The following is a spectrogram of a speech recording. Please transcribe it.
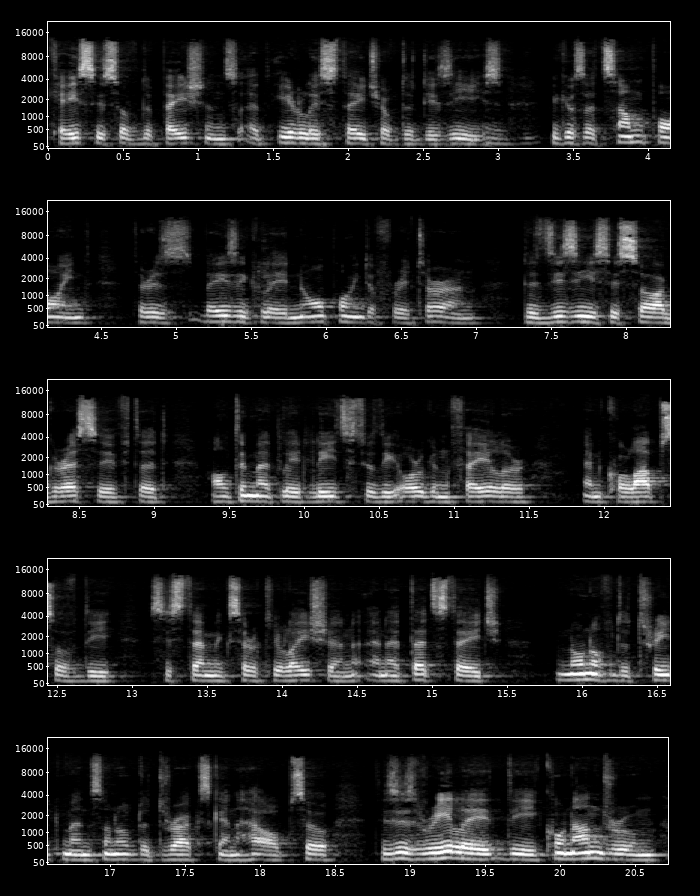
cases of the patients at early stage of the disease mm-hmm. because at some point there is basically no point of return. The disease is so aggressive that ultimately it leads to the organ failure and collapse of the systemic circulation. And at that stage, none of the treatments, none of the drugs can help. So this is really the conundrum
